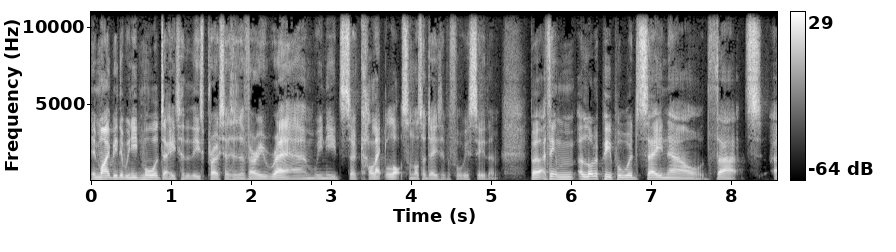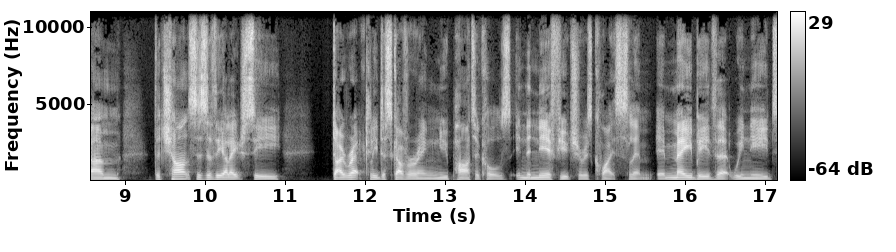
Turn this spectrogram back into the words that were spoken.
It might be that we need more data. That these processes are very rare, and we need to collect lots and lots of data before we see them. But I think a lot of people would say now that um, the chances of the LHC directly discovering new particles in the near future is quite slim. It may be that we need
